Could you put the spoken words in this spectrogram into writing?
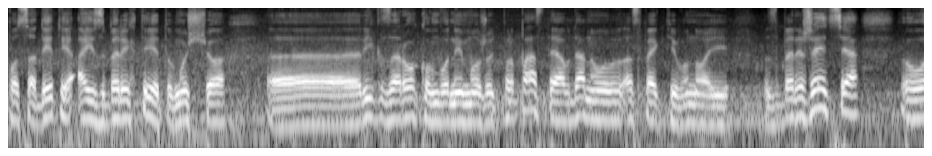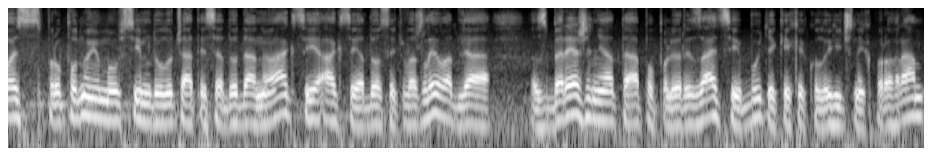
посадити, а й зберегти, тому що е, рік за роком вони можуть пропасти, а в даному аспекті воно і збережеться. Ось пропонуємо всім долучатися до даної акції. Акція досить важлива для збереження та популяризації будь-яких екологічних програм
